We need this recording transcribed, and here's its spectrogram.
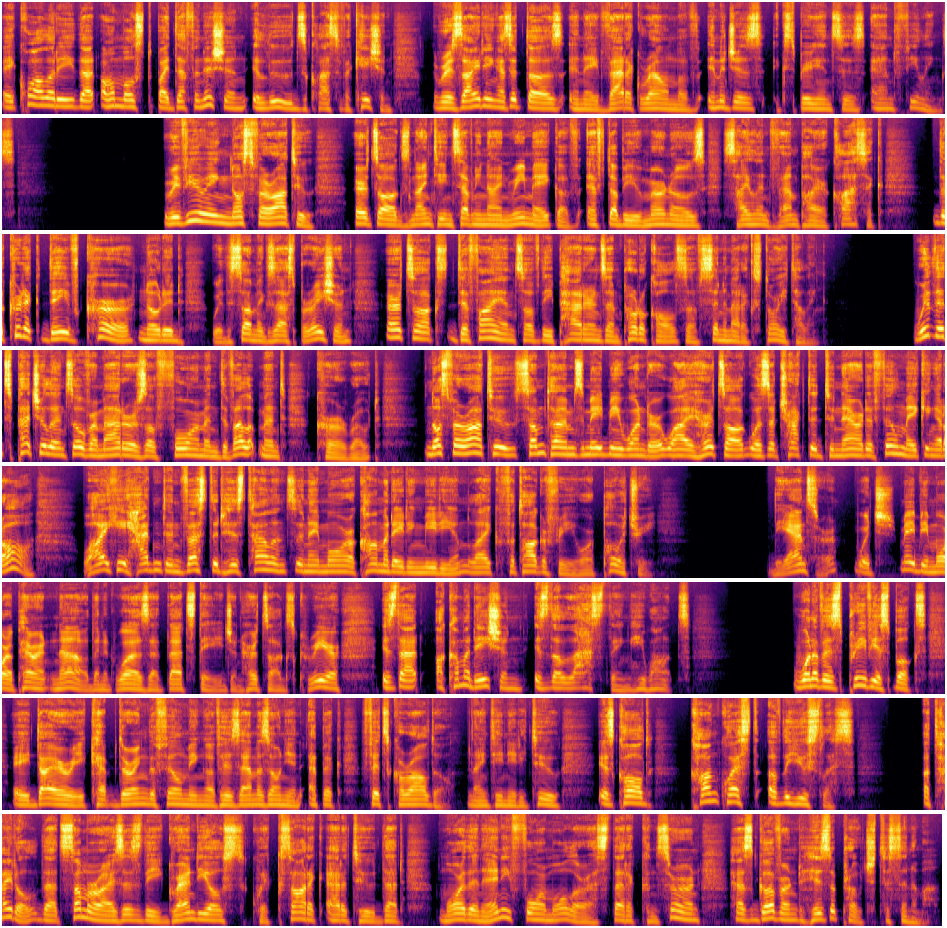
a quality that almost by definition eludes classification, residing as it does in a vatic realm of images, experiences, and feelings. Reviewing Nosferatu, Herzog's 1979 remake of F.W. Murnau's silent vampire classic, the critic Dave Kehr noted, with some exasperation, Herzog's defiance of the patterns and protocols of cinematic storytelling. With its petulance over matters of form and development, Kehr wrote, Nosferatu sometimes made me wonder why Herzog was attracted to narrative filmmaking at all, why he hadn't invested his talents in a more accommodating medium like photography or poetry. The answer, which may be more apparent now than it was at that stage in Herzog's career, is that accommodation is the last thing he wants. One of his previous books, a diary kept during the filming of his Amazonian epic Fitzcarraldo, 1982, is called Conquest of the Useless, a title that summarizes the grandiose, quixotic attitude that, more than any formal or aesthetic concern, has governed his approach to cinema.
